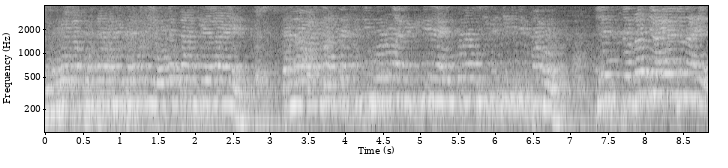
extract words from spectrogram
मुंबईला प्रसारमाध्यमांनी एवढं काम केलेलं आहे त्यांना वाटलं आता किती बोलणं आणि किती नाही आणि कोणाविषयी किती किती सांगू हे सगळं जे आयोजन आहे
